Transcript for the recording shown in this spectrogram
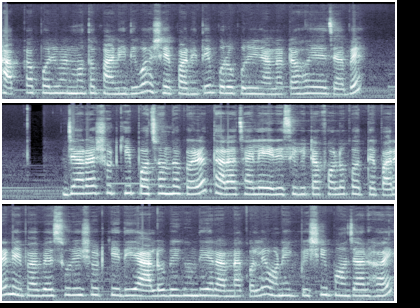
হাফ কাপ পরিমাণ মতো পানি দিব সে পানিতে পুরোপুরি রান্নাটা হয়ে যাবে। যারা শুটকি পছন্দ করে, তারা চাইলে এই রেসিপিটা ফলো করতে পারেন। এভাবে সুরি শুটকি দিয়ে, আলু, বেগুন দিয়ে রান্না করলে অনেক বেশি মজার হয়।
